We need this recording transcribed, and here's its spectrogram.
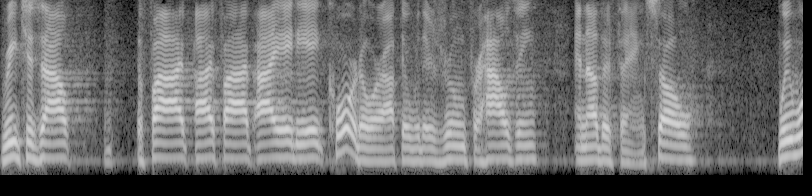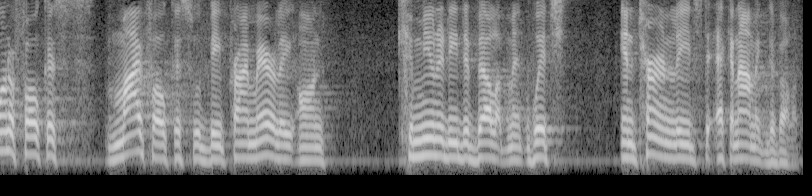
reaches out the 5, I-5, I-88 corridor out there where there's room for housing and other things. So we want to focus, my focus would be primarily on community development, which in turn leads to economic development.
